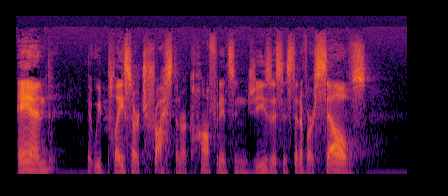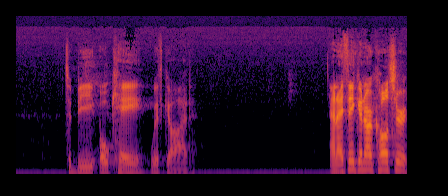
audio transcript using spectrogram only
and that we place our trust and our confidence in Jesus instead of ourselves to be okay with God. And I think in our culture,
